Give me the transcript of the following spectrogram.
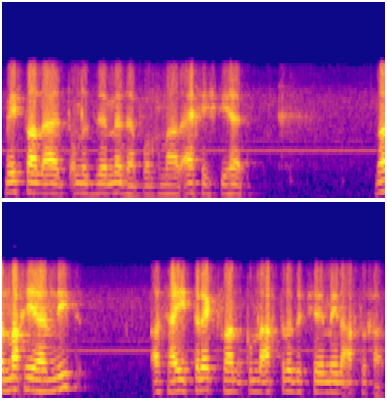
meestal uit omdat ze medheb volgen. Maar eigen het. Dan mag je hem niet als hij trekt van kom naar achteren dat je mee naar achter gaat.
